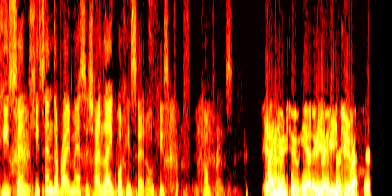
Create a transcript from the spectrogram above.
he sent he sent the right message. I like what he said on his press conference. I do too. He had a Me- great me first too. presser.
